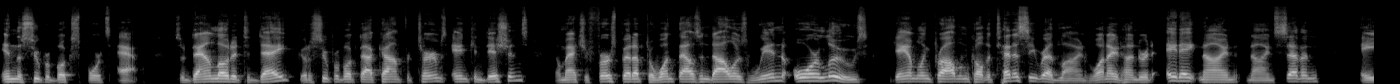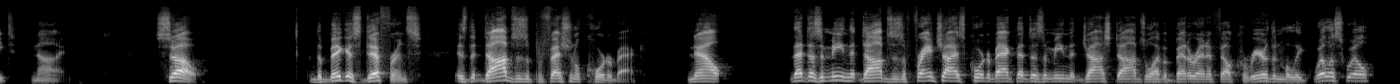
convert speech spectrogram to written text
in the SuperBook Sports app. So download it today. Go to superbook.com for terms and conditions. They'll match your first bet up to $1,000, win or lose. Gambling problem, call the Tennessee Red Line, 1 800 889 9789. So the biggest difference is that Dobbs is a professional quarterback. Now, that doesn't mean that Dobbs is a franchise quarterback. That doesn't mean that Josh Dobbs will have a better NFL career than Malik Willis will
